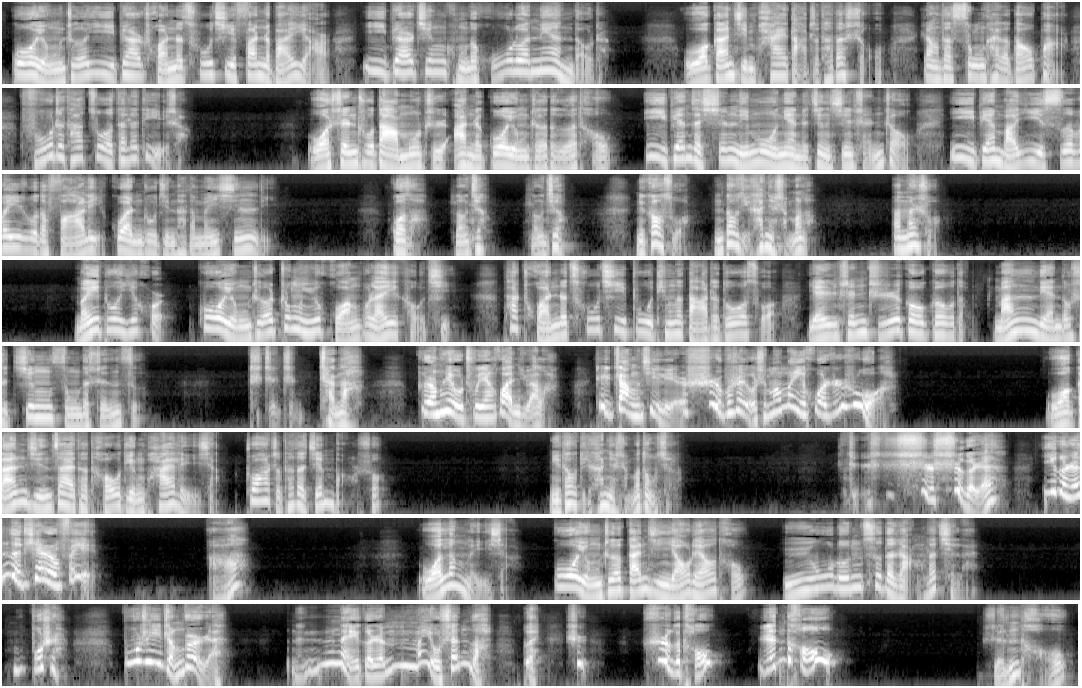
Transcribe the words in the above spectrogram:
郭永哲一边喘着粗气，翻着白眼儿，一边惊恐的胡乱念叨着。我赶紧拍打着他的手，让他松开了刀把，扶着他坐在了地上。我伸出大拇指按着郭永哲的额头，一边在心里默念着静心神咒，一边把一丝微弱的法力灌注进他的眉心里。郭子，冷静，冷静！你告诉我，你到底看见什么了？慢慢说。没多一会儿，郭永哲终于缓过来一口气。他喘着粗气，不停的打着哆嗦，眼神直勾勾的，满脸都是惊悚的神色。这、这、这，陈子，哥们又出现幻觉了。这瘴气里是不是有什么魅惑之术啊？我赶紧在他头顶拍了一下，抓着他的肩膀说：“你到底看见什么东西了？”这是是个人，一个人在天上飞。啊？我愣了一下，郭永哲赶紧摇了摇头，语无伦次的嚷了起来：“不是，不是一整个人，那那个人没有身子，对，是是个头，人头。人头！”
